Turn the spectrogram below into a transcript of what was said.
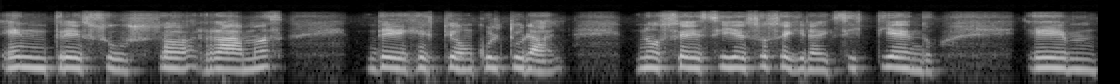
entre sus ah, ramas de gestión cultural. No sé si eso seguirá existiendo. Em,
